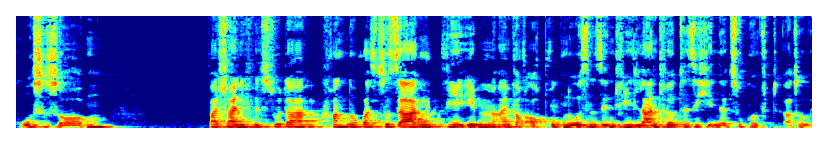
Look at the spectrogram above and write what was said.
große Sorgen Wahrscheinlich willst du da, Frank, noch was zu sagen, wie eben einfach auch Prognosen sind, wie Landwirte sich in der Zukunft, also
